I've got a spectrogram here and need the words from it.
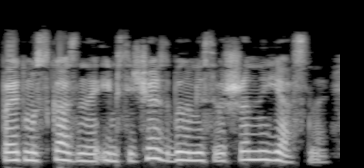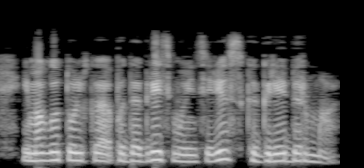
поэтому сказанное им сейчас было мне совершенно ясно и могло только подогреть мой интерес к игре Берма.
